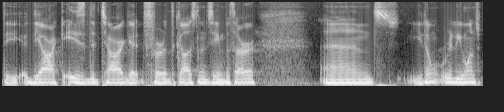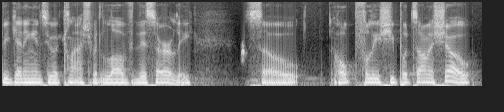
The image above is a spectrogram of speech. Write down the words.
the the arc is the target for the Gosden team with her, and you don't really want to be getting into a clash with Love this early. So hopefully she puts on a show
